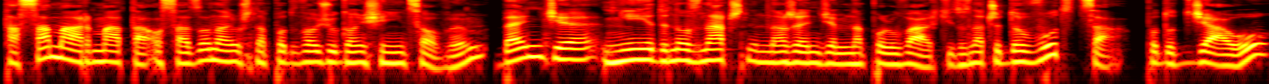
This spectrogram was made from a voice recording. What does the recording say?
ta sama armata osadzona już na podwoziu gąsienicowym będzie niejednoznacznym narzędziem na polu walki. To znaczy dowódca pododdziału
